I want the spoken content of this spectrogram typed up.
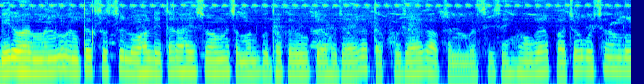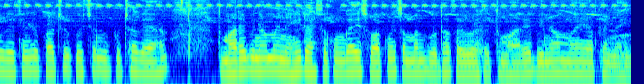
वीर अभिमन्यु अंत तक शत्रु से लोहा लेता रहा। इस वाक्य में संबंध बोधक अवय क्या हो जाएगा? तक हो जाएगा। ऑप्शन नंबर सी सही हो गया। पाँचवा क्वेश्चन हम लोग देखेंगे। पाँचवें क्वेश्चन में पूछा गया है, तुम्हारे बिना मैं नहीं रह सकूँगा। इस वाक में संबंध बोधक है, तुम्हारे बिना मैं या फिर नहीं।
